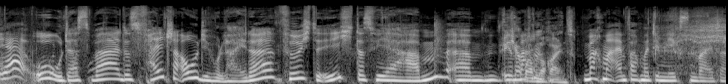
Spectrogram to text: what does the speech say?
Ja, oh, das war das falsche Audio leider, fürchte ich, das wir hier haben. Ähm, wir Ich habe machen, auch noch eins. Mach mal einfach mit dem nächsten weiter.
